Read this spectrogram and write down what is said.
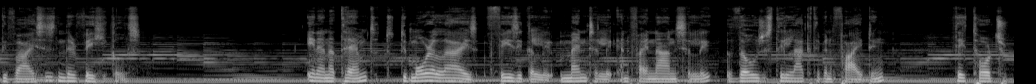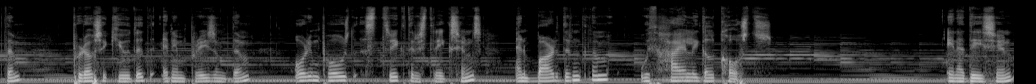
devices in their vehicles. In an attempt to demoralize physically, mentally, and financially those still active and fighting, they tortured them, prosecuted and imprisoned them, or imposed strict restrictions and burdened them with high legal costs. In addition,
